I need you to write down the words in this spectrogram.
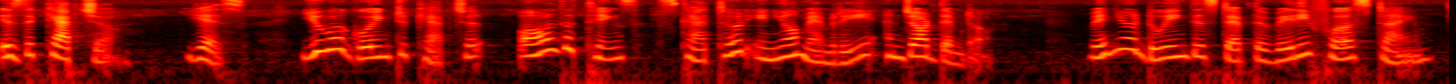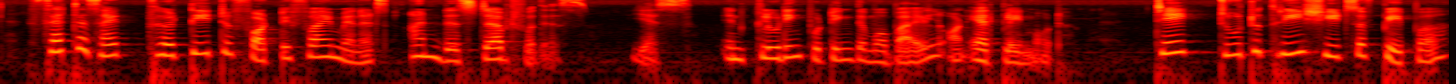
is the capture. Yes, you are going to capture all the things scattered in your memory and jot them down. When you're doing this step the very first time, Set aside 30 to 45 minutes undisturbed for this. Yes, including putting the mobile on airplane mode. Take 2 to 3 sheets of paper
